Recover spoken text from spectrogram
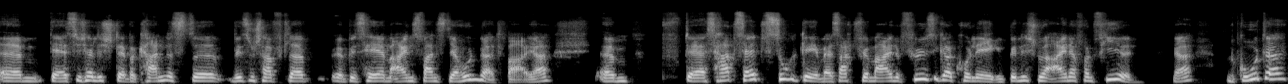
ähm, der sicherlich der bekannteste Wissenschaftler äh, bisher im 21. Jahrhundert war. Ja, ähm, der hat selbst zugegeben. Er sagt, für meine Physikerkollegen bin ich nur einer von vielen. Ja, ein guter,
